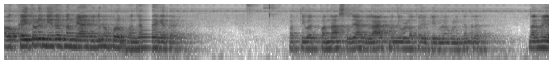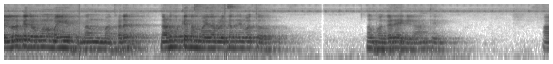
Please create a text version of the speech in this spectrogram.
ಅವಾಗ ಕೈ ತೊಳೆ ನೀರಾಗ ನಮ್ಮ ಮ್ಯಾಗ ಬಿದ್ದು ಪೂರ ಬಂಗಾರ ಆಗ್ಯದ. ಮತ್ತು ಇವತ್ತು ಪನ್ನಾಸ್ ಹಜಾರ್ ಲಾಕ್ ಮಂದಿ ಉಳ್ಳತ್ತಾವ ಈ ಟೈಮ್ನಾಗ ಉಳಿಕಂದ್ರೆ ನನ್ನ ಮೈ ಎಲ್ಲರ ಕೈ ತೊಳ್ಕೊಂಡು ಮೈ ನಮ್ಮ ಕಡೆ ನಡುಗಕ್ಕೆ ನನ್ನ ಮೈದ ಬಳಿಕಂದ್ರೆ ಇವತ್ತು ನಮ್ಗೆ ಭಂಗರೇ ಆಗಿಲ್ಲ ಅಂತೀವಿ ಆ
